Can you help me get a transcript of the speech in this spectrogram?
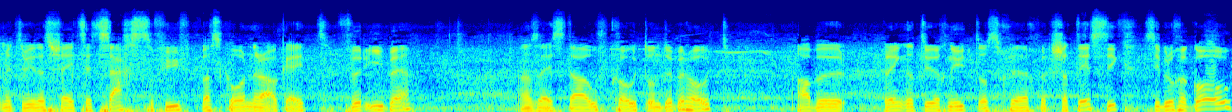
Mittlerweile steht es jetzt 6 zu 5, was Corner angeht, für IB. Also er ist da aufgeholt und überholt. Aber bringt natürlich nichts, also für die Statistik. Sie brauchen ein Goal.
